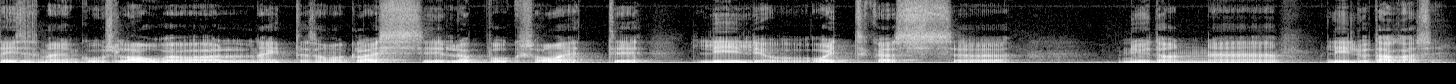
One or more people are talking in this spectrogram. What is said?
teises mängus laupäeval näitas oma klassi lõpuks ometi Lilju. Ott, kas äh, nüüd on äh, Lilju tagasi?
